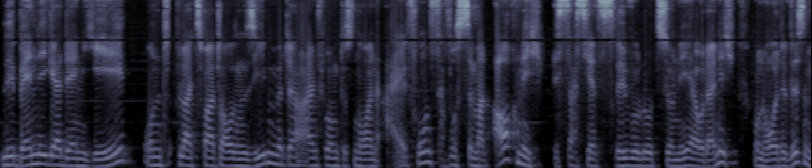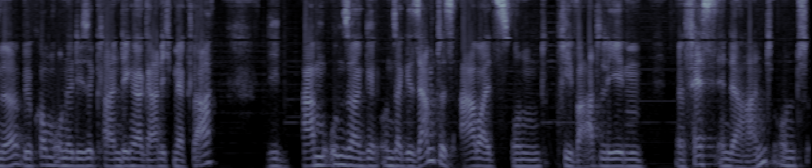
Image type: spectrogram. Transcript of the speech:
lebendiger denn je. Und vielleicht 2007 mit der Einführung des neuen iPhones, da wusste man auch nicht, ist das jetzt revolutionär oder nicht. Und heute wissen wir, wir kommen ohne diese kleinen Dinger gar nicht mehr klar. Die haben unser, unser gesamtes Arbeits- und Privatleben äh, fest in der Hand. Und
